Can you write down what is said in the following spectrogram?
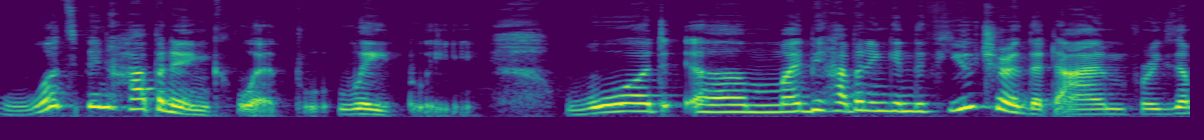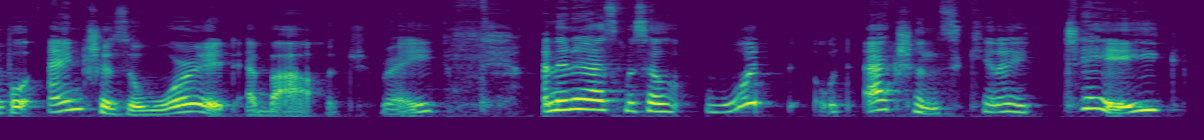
what's been happening lately? What um, might be happening in the future that I'm, for example, anxious or worried about, right? And then I ask myself, what, what actions can I take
